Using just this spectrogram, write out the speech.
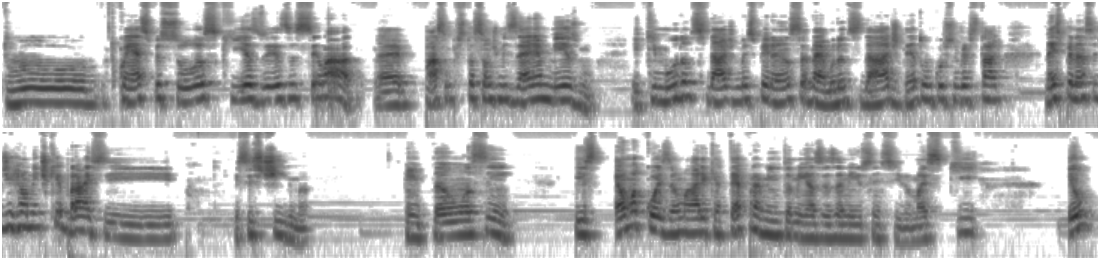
tu, tu conhece pessoas que às vezes, sei lá, é, passam por situação de miséria mesmo e que mudam de cidade numa esperança, né, mudam de cidade, tentam um curso universitário, na esperança de realmente quebrar esse, esse estigma. Então, assim, é uma coisa, é uma área que até para mim também às vezes é meio sensível, mas que eu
